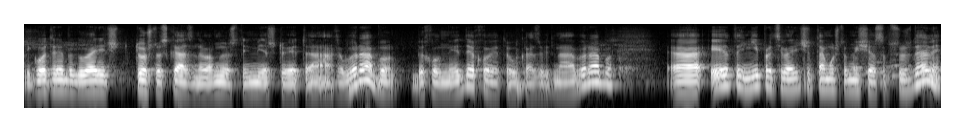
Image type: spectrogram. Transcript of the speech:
И вот Рэбе говорит, что то, что сказано во множестве мест, что это Ахаварабу, Бехол Мейдехо, это указывает на Аварабу, э, это не противоречит тому, что мы сейчас обсуждали.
